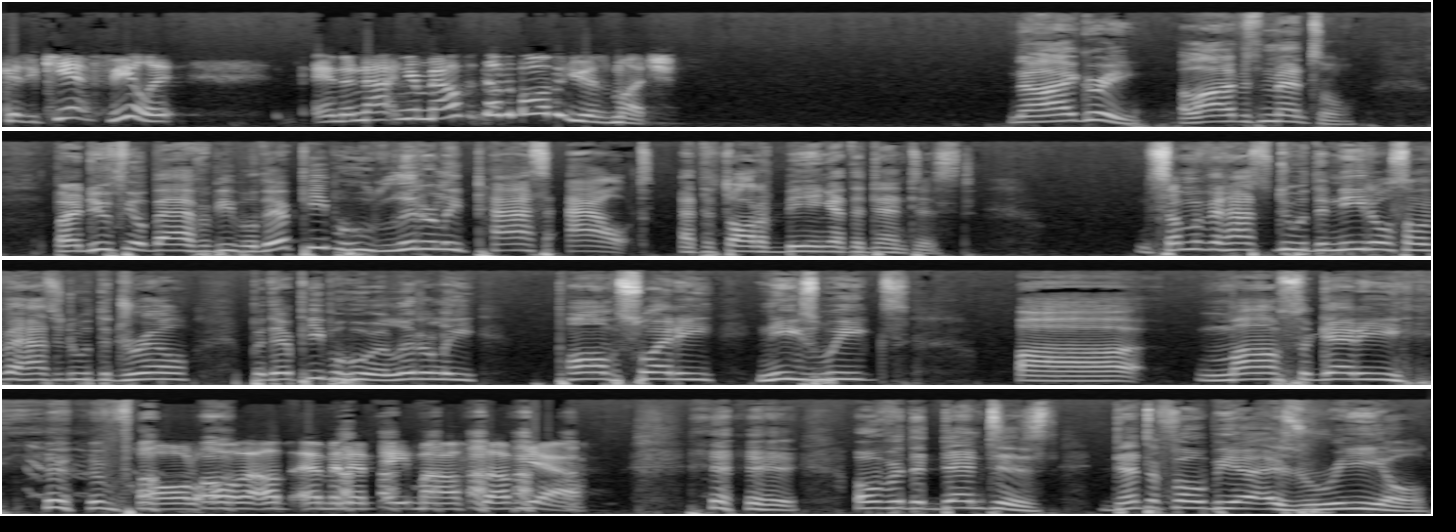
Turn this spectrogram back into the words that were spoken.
because you can't feel it, and they're not in your mouth, it doesn't bother you as much. No, I agree. A lot of it's mental. But I do feel bad for people. There are people who literally pass out at the thought of being at the dentist. And some of it has to do with the needle, some of it has to do with the drill, but there are people who are literally palm sweaty, knees weak, uh, mom spaghetti, all all the other Eminem Eight Mile stuff. Yeah, over the dentist. Dentophobia is real.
